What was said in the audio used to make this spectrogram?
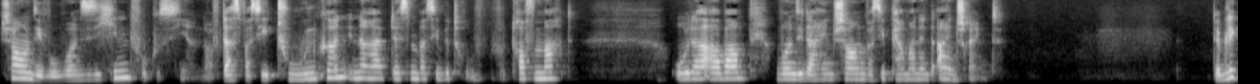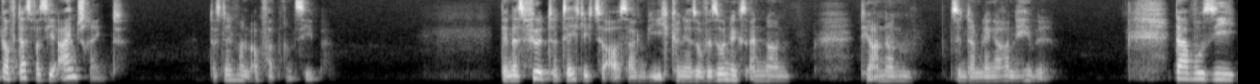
schauen Sie, wo wollen Sie sich hin fokussieren? Auf das, was Sie tun können innerhalb dessen, was Sie betroffen macht? Oder aber wollen Sie dahin schauen, was Sie permanent einschränkt? Der Blick auf das, was Sie einschränkt, das nennt man Opferprinzip. Denn das führt tatsächlich zu Aussagen wie, ich kann ja sowieso nichts ändern, die anderen sind am längeren Hebel. Da, wo sie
